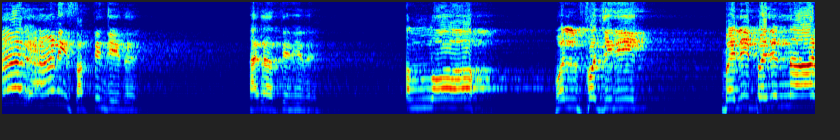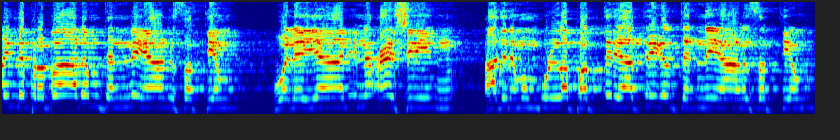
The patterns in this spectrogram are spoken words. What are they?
ആരാണ് ഈ സത്യം ചെയ്ത് ആരാ അല്ലാ വൽ ഫജ്രി ബലി പെരുന്നാളിന്റെ പ്രഭാതം തന്നെയാണ് സത്യം. അതിനു മുമ്പുള്ള പത്ത് രാത്രികൾ തന്നെയാണ് സത്യം.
